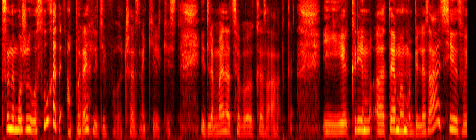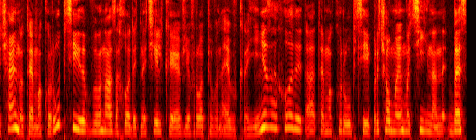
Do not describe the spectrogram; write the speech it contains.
це неможливо слухати, а переглядів величезна кількість. І для мене це велика загадка. І крім е, теми мобілізації, звичайно, тема корупції вона заходить не тільки в Європі, вона і в Україні заходить. Та, тема корупції, причому емоційна, без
